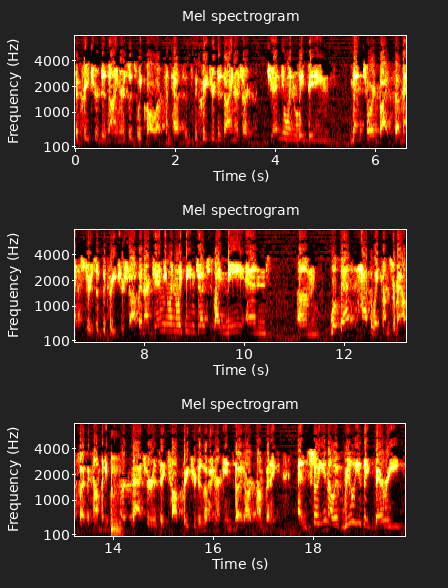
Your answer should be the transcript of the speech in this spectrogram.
the creature designers, as we call our contestants, the creature designers are genuinely being mentored by the masters of the creature shop and are genuinely being judged by me and um, well, Beth Hathaway comes from outside the company, but Mm. Kirk Thatcher is a top creature designer inside our company. And so, you know, it really is a very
